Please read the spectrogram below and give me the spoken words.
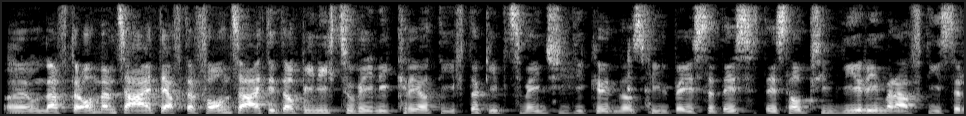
Äh, und auf der anderen Seite, auf der Fun-Seite, da bin ich zu wenig kreativ. Da gibt's Menschen, die können das viel besser. Des, deshalb sind wir immer auf dieser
